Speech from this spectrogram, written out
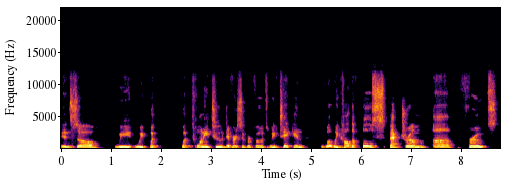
And so we we put put 22 different superfoods. We've taken what we call the full spectrum of fruits,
